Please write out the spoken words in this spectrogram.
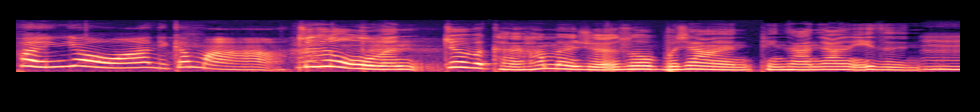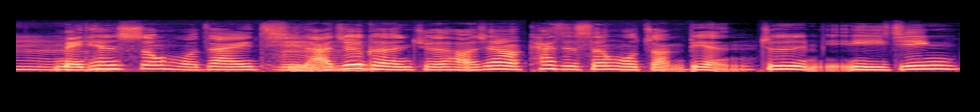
朋友啊，你干嘛、啊？就是我们就可能他们觉得说不像平常这样一直每天生活在一起啦，嗯、就可能觉得好像开始生活转变就。是已经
